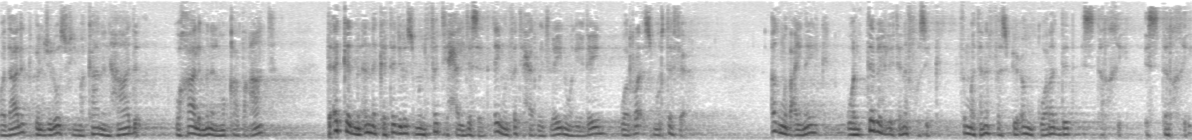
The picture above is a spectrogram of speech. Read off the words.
وذلك بالجلوس في مكان هادئ وخال من المقاطعات. تأكد من أنك تجلس منفتح الجسد أي منفتح الرجلين واليدين والرأس مرتفع. أغمض عينيك وانتبه لتنفسك ثم تنفس بعمق وردد استرخي استرخي.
